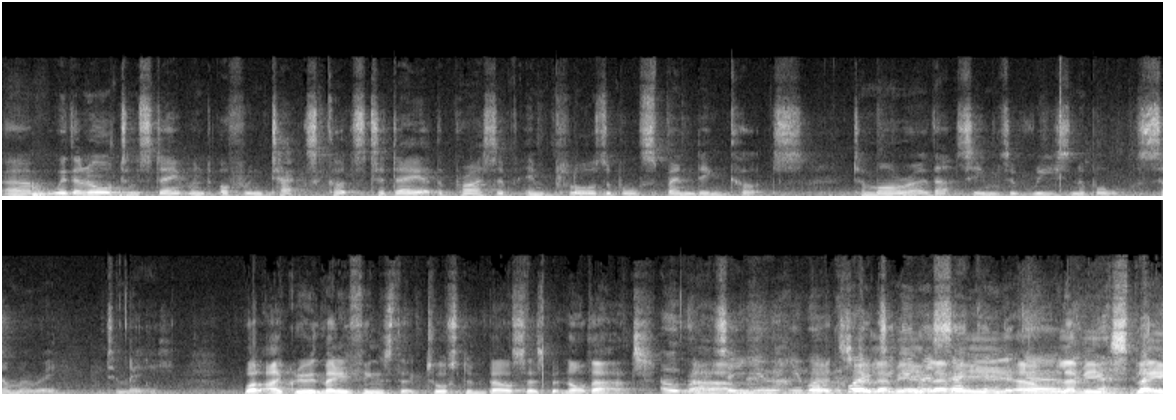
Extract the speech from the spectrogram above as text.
um, with an autumn statement offering tax cuts today at the price of implausible spending cuts tomorrow. That seems a reasonable summary to me. Well, I agree with many things that Torsten Bell says, but not that. Oh, right. So you- you were and so quoting let me, him a let second me, ago. Um, let me explain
